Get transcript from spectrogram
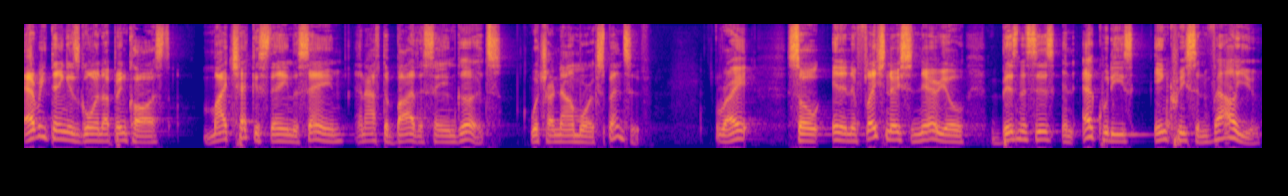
everything is going up in cost. My check is staying the same, and I have to buy the same goods, which are now more expensive, right? So, in an inflationary scenario, businesses and equities increase in value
